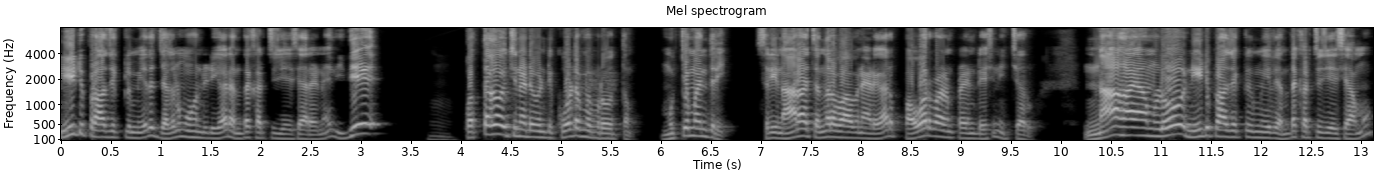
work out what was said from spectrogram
నీటి ప్రాజెక్టుల మీద జగన్మోహన్ రెడ్డి గారు ఎంత ఖర్చు చేశారనేది ఇదే కొత్తగా వచ్చినటువంటి కూటమి ప్రభుత్వం ముఖ్యమంత్రి శ్రీ నారా చంద్రబాబు నాయుడు గారు పవర్ పాయింట్ ప్రజెంటేషన్ ఇచ్చారు. నా హయాంలో నీటి ప్రాజెక్టు మీద ఎంత ఖర్చు చేశాము?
